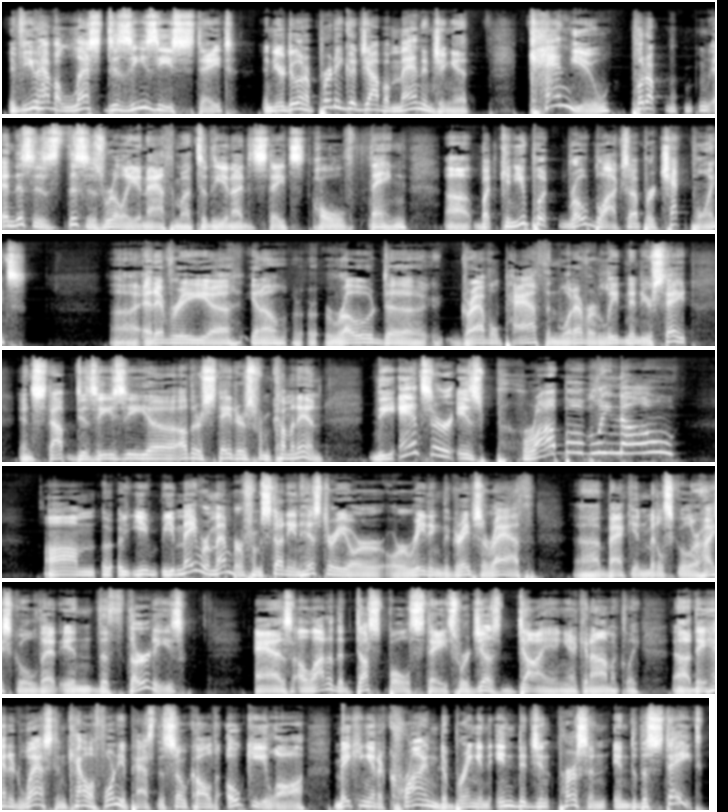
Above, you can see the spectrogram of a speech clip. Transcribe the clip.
If you have a less diseasey state and you're doing a pretty good job of managing it, can you put up, and this is, this is really anathema to the United States whole thing, uh, but can you put roadblocks up or checkpoints uh, at every uh, you know road, uh, gravel path, and whatever leading into your state, and stop diseasey uh, other staters from coming in? The answer is probably no. Um, you you may remember from studying history or or reading the Grapes of Wrath uh, back in middle school or high school that in the 30s as a lot of the Dust Bowl states were just dying economically. Uh, they headed west, and California passed the so-called Okie law, making it a crime to bring an indigent person into the state.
